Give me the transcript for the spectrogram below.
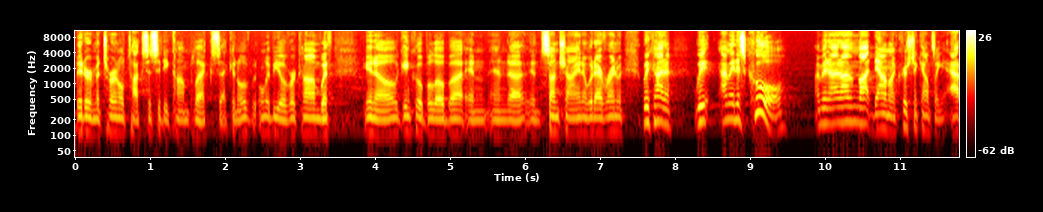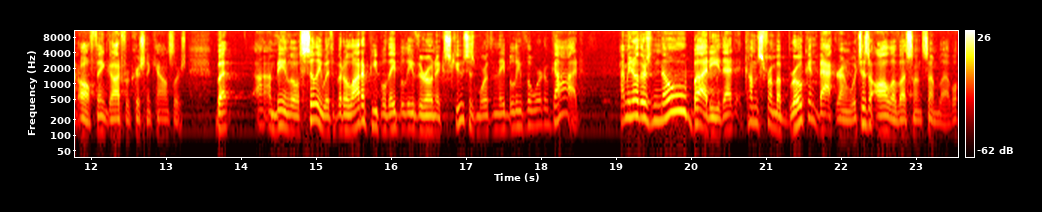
bitter maternal toxicity complex that can only be overcome with, you know, ginkgo biloba and and uh, and sunshine or whatever. And we kind of we I mean, it's cool. I mean, I'm not down on Christian counseling at all. Thank God for Christian counselors, but I'm being a little silly with it, but a lot of people, they believe their own excuses more than they believe the Word of God. I mean, no, there's nobody that comes from a broken background, which is all of us on some level.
